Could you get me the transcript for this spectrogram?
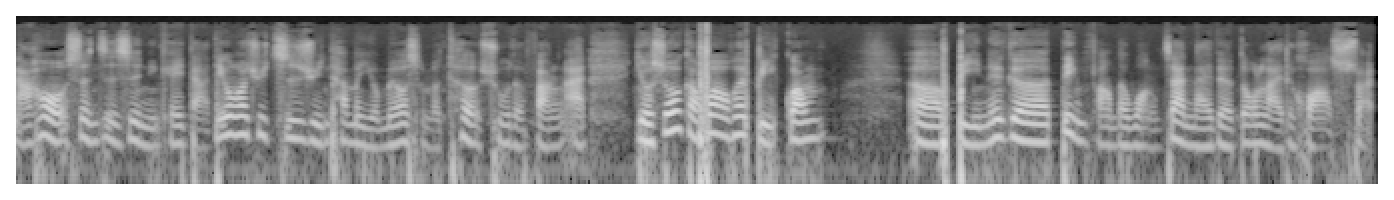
然后，甚至是你可以打电话去咨询他们有没有什么特殊的方案，有时候搞不好会比光，呃，比那个订房的网站来的都来的划算。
